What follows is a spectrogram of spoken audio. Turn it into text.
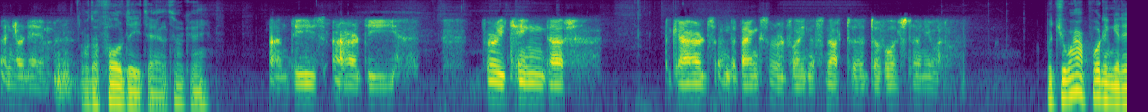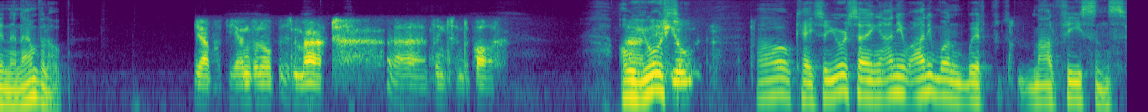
and your name. Oh, the full details, okay. And these are the very thing that the guards and the banks are advising us not to divulge to anyone. But you are putting it in an envelope. Yeah, but the envelope is marked uh, Vincent de Paul. Oh, and you're you, okay. So you're saying any anyone with malfeasance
